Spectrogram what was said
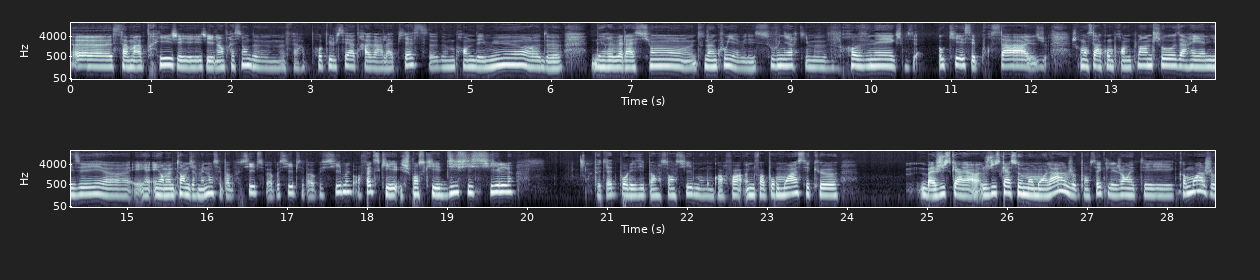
Euh, ça m'a pris, j'ai eu l'impression de me faire propulser à travers la pièce, de me prendre des murs, de, des révélations. Tout d'un coup, il y avait des souvenirs qui me revenaient, que je me disais, ok, c'est pour ça. Je, commençais à comprendre plein de choses, à réaliser, euh, et, en même temps à me dire, mais non, c'est pas possible, c'est pas possible, c'est pas possible. En fait, ce qui est, je pense, qui est difficile peut-être pour les hypersensibles, encore une fois pour moi, c'est que bah jusqu'à jusqu'à ce moment-là, je pensais que les gens étaient comme moi. Je,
